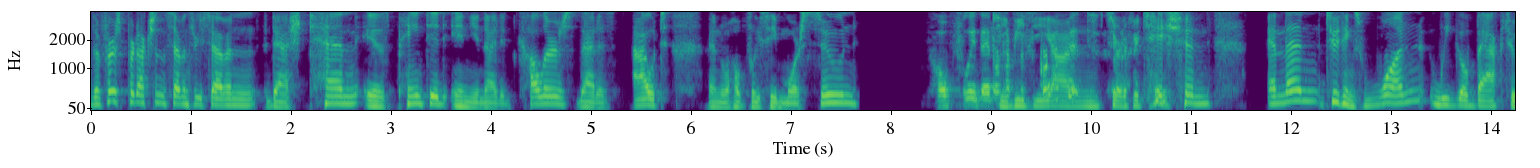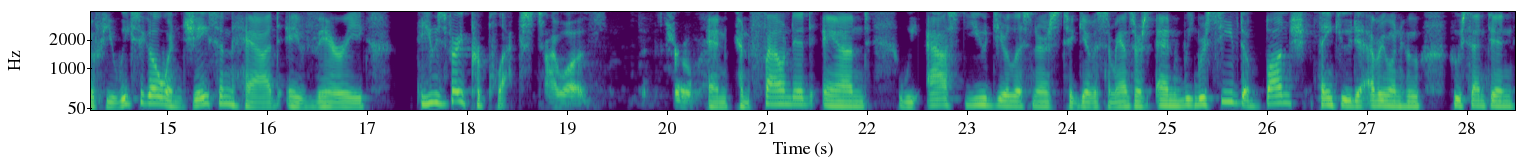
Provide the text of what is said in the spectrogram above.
the first production 737 10 is painted in United colors. That is out, and we'll hopefully see more soon. Hopefully, they don't have to TBD on it. certification. And then two things. One, we go back to a few weeks ago when Jason had a very, he was very perplexed I was. It's true. and confounded. And we asked you, dear listeners, to give us some answers, and we received a bunch. Thank you to everyone who who sent in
